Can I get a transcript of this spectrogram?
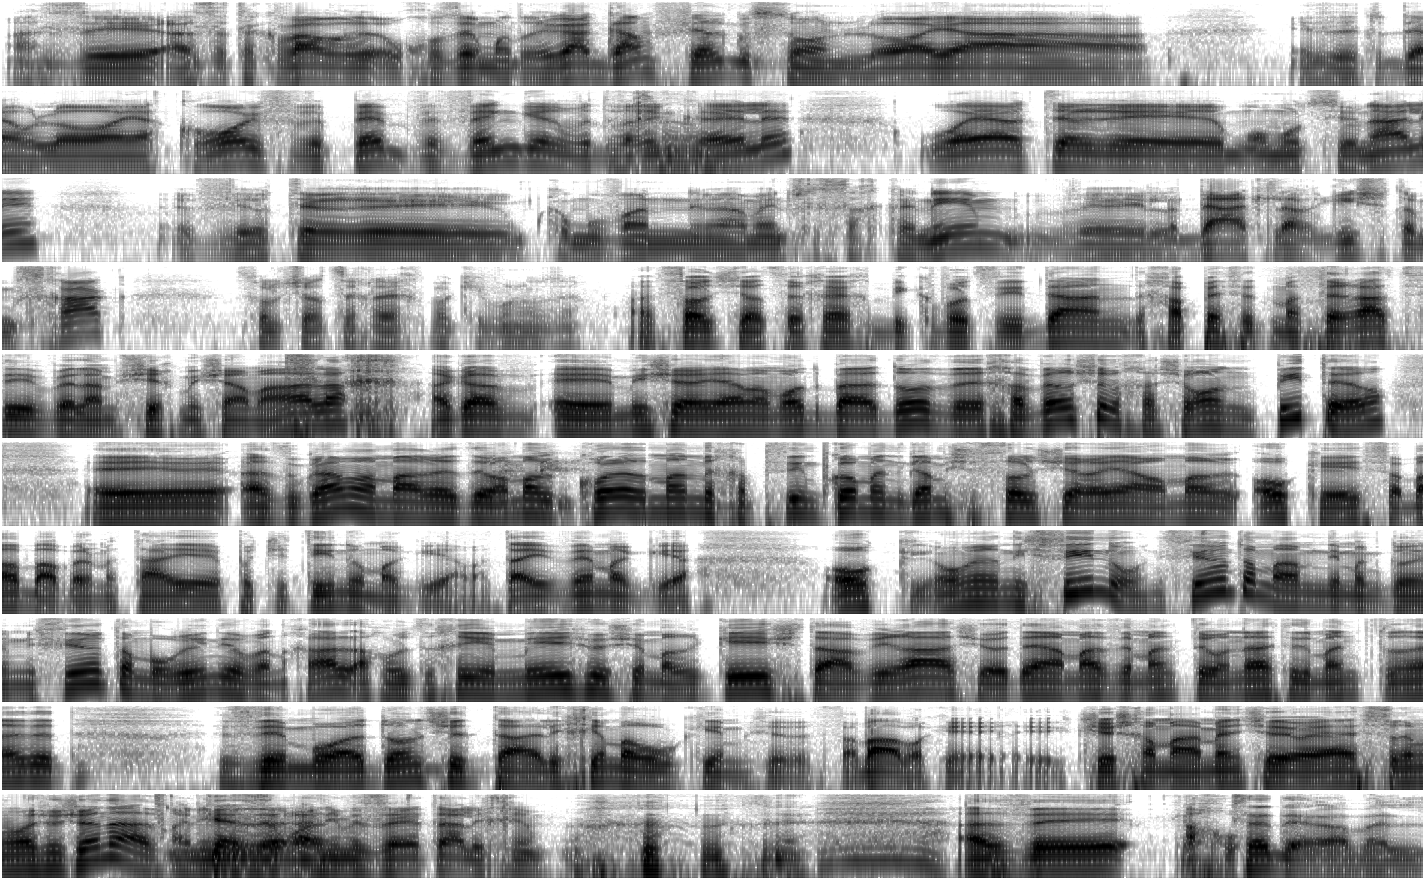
אז, אה, אז אתה כבר, הוא חוזר מדרגה. גם פרגוסון לא היה, איזה, אתה יודע, הוא לא היה קרויף ופפ וונגר ודברים כאלה, הוא היה יותר אה, אמוציונלי. ויותר אה, כמובן מאמן של שחקנים, ולדעת להרגיש את המשחק, סולשייר צריך ללכת בכיוון הזה. אז סולשייר צריך ללכת בעקבות זידן, לחפש את מטרצי ולהמשיך משם הלאה. אגב, אה, מי שהיה מאוד בעדו זה חבר שלך, שרון פיטר, אה, אז הוא גם אמר את זה, הוא אמר כל הזמן מחפשים, כל הזמן גם כשסולשייר היה, הוא אמר אוקיי, סבבה, אבל מתי אה, פוצ'טינו מגיע, מתי זה מגיע. אוקיי, הוא אומר ניסינו, ניסינו את המאמנים הגדולים, ניסינו את המוריניו ואן חאל, אנחנו צריכים מישהו שמרגיש את האווירה, שיודע מה זה מנצ'סטר יונייטד. זה מועדון של תהליכים ארוכים, שזה סבבה, כי כשיש לך מאמן שהיה 20 ומשהו שנה, אז אני, כן, זה אני מזהה תהליכים. אז אה, בסדר, אבל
